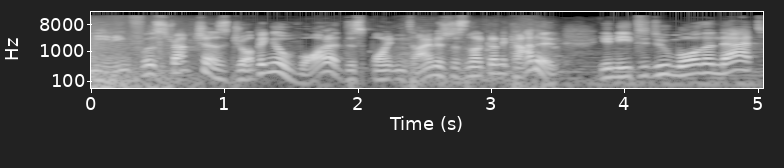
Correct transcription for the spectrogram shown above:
meaningful structures. Dropping a wall at this point in time is just not going to cut it. You need to do more than that.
